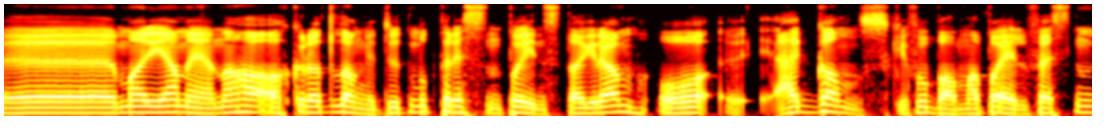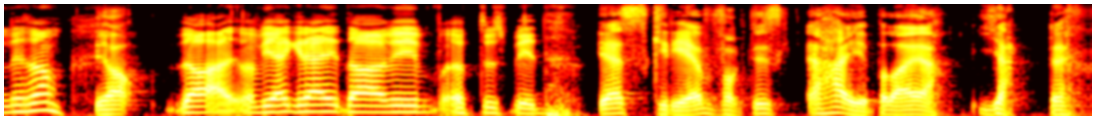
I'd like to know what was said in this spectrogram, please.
Eh, Maria Mena har akkurat langet ut mot pressen på Instagram og er ganske forbanna på Elfesten, liksom. Ja. Da er, vi er grei, da er vi up to speed. Jeg skrev faktisk Jeg heier på deg, jeg. Hjertet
